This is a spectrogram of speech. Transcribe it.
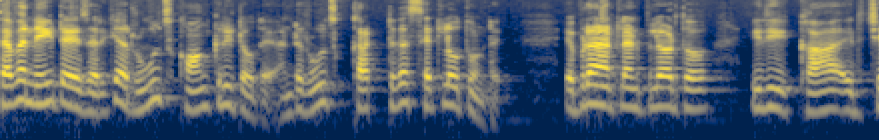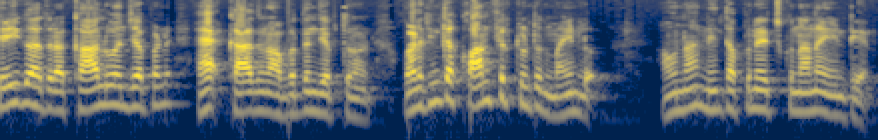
సెవెన్ ఎయిట్ అయ్యేసరికి ఆ రూల్స్ కాంక్రీట్ అవుతాయి. అంటే రూల్స్ కరెక్ట్గా సెటిల్ అవుతూ ఉంటాయి. ఎప్పుడైనా అట్లాంటి పిల్లవాడితో ఇది కా ఇది చేయి కాదురా కాలు అని చెప్పండి హే కాదు నా అబద్ధం చెప్తున్నాను వాళ్ళకి ఇంకా కాన్ఫ్లిక్ట్ ఉంటుంది మైండ్లో. అవునా నేను తప్పు నేర్చుకున్నానా ఏంటి అని.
